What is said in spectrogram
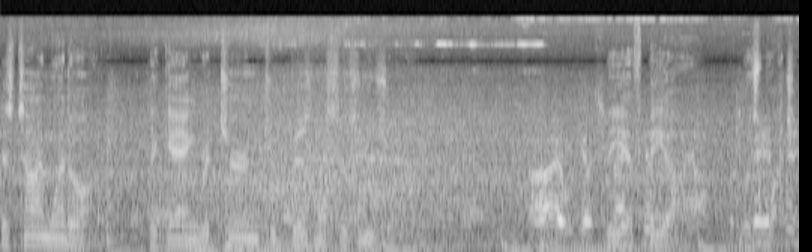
As time went on, the gang returned to business as usual. The FBI was watching.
